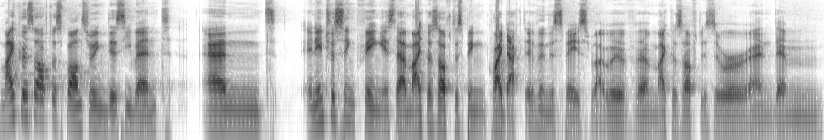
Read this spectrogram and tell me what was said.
Microsoft was sponsoring this event, and an interesting thing is that Microsoft has been quite active in this space, right, with uh, Microsoft Azure and them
